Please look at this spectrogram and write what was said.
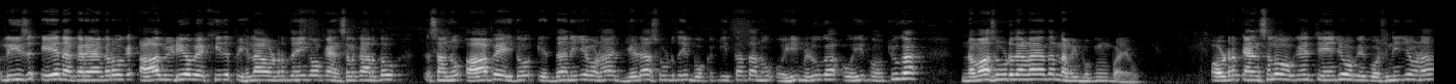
ਪਲੀਜ਼ ਇਹ ਨਾ ਕਰਿਆ ਕਰੋ ਕਿ ਆਹ ਵੀਡੀਓ ਵੇਖੀ ਤੇ ਪਿਛਲਾ ਆਰਡਰ ਤੁਸੀਂ ਕਹੋ ਕੈਨਸਲ ਕਰ ਦਿਓ ਤੇ ਸਾਨੂੰ ਆਹ ਭੇਜ ਦਿਓ ਇਦਾਂ ਨਹੀਂ ਜੇ ਹੋਣਾ, ਜਿਹੜਾ ਸੂਟ ਤੁਸੀਂ ਬੁੱਕ ਕੀਤਾ ਤੁਹਾਨੂੰ ਉਹੀ ਮਿਲੂਗਾ, ਉਹੀ ਪਹੁੰਚੂਗਾ। ਨਵਾਂ ਸੂਟ ਲੈਣਾ ਹੈ ਤਾਂ ਨਵੀਂ ਬੁਕਿੰਗ ਪਾਇਓ। ਆਰਡਰ ਕੈਨਸਲ ਹੋ ਗਏ ਚੇਂਜ ਹੋ ਗਏ ਕੁਝ ਨਹੀਂ ਜੇ ਹੋਣਾ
